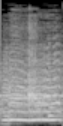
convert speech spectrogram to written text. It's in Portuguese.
Música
